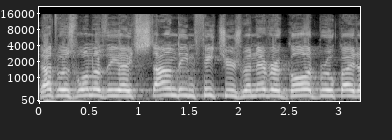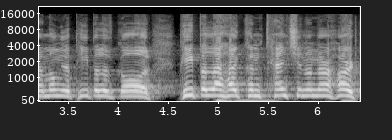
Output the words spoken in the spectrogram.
that was one of the outstanding features whenever God broke out among the people of God. People that had contention in their heart,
